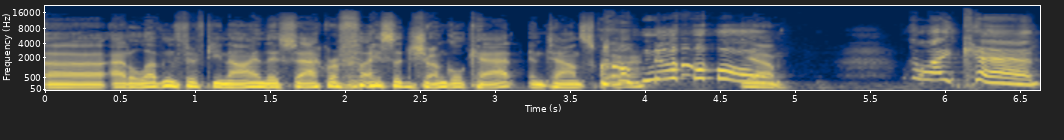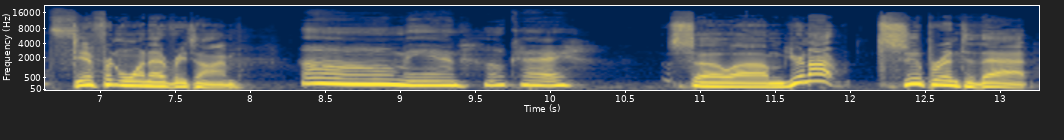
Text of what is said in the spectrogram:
uh, at eleven fifty nine they sacrifice a jungle cat in town square. Oh No. Yeah, I like cats. different one every time. Oh man. Okay. So um, you're not super into that,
